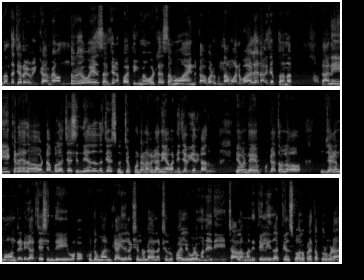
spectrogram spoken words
ఇవంతా జరగవు ఇంకా. మేమందరూ వైఎస్ఆర్ జగన్ పార్టీకి మేము ఓట్లేస్తాము ఆయన కాపాడుకుందాము అని వాళ్ళే నాకు చెప్తా ఉన్నారు కానీ ఇక్కడ ఏదో డబ్బులు వచ్చేసింది ఏదేదో చేసుకుని చెప్పుకుంటున్నారు కానీ అవన్నీ జరిగేది కాదు. ఏమంటే గతంలో జగన్మోహన్ రెడ్డి గారు చేసింది ఒక కుటుంబానికి ఐదు లక్షల నుండి ఆరు లక్షల రూపాయలు ఇవ్వడం అనేది చాలామంది తెలియదు తెలుసుకోవాలి ప్రతి ఒక్కరు కూడా.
